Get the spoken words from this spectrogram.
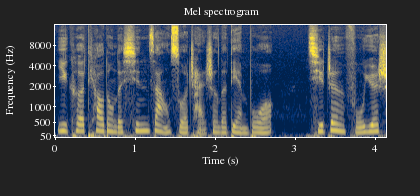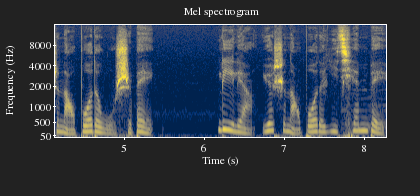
一颗跳动的心脏所产生的电波。其振幅约是脑波的五十倍，力量约是脑波的一千倍。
